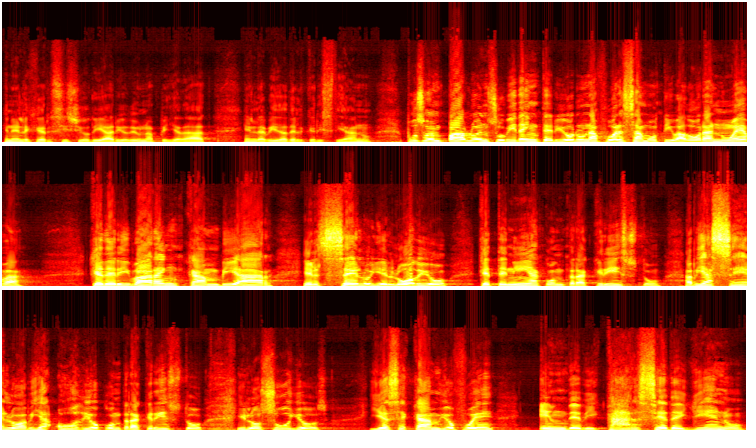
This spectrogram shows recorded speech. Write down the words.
en el ejercicio diario de una piedad en la vida del cristiano. Puso en Pablo en su vida interior una fuerza motivadora nueva que derivara en cambiar el celo y el odio que tenía contra Cristo. Había celo, había odio contra Cristo y los suyos. Y ese cambio fue en dedicarse de lleno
